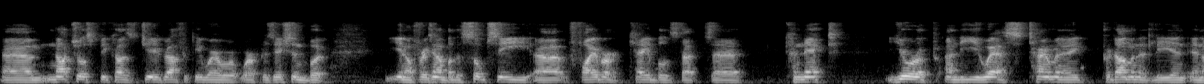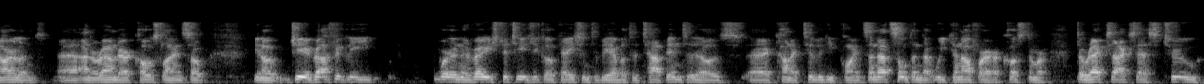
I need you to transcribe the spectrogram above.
um, not just because geographically where we're, we're, positioned, but you know, for example, the subsea uh, fiber cables that uh, connect Europe and the US terminate predominantly in, in Ireland uh, and around our coastline. So, you know, geographically, we're in a very strategic location to be able to tap into those uh, connectivity points, and that's something that we can offer our customer direct access to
